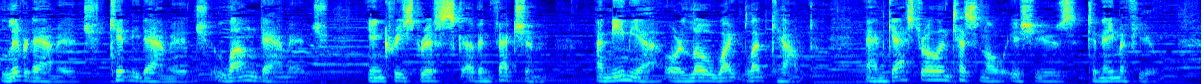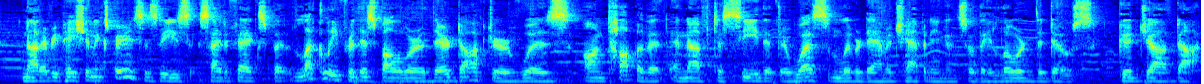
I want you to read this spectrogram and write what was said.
liver damage, kidney damage, lung damage, increased risk of infection, anemia or low white blood count, and gastrointestinal issues, to name a few. Not every patient experiences these side effects, but luckily for this follower, their doctor was on top of it enough to see that there was some liver damage happening, and so they lowered the dose. Good job, doc.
